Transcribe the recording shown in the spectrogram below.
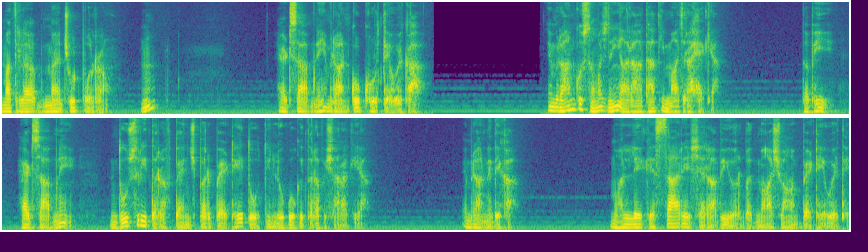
मतलब मैं झूठ बोल रहा हूँ हम्म? हेड साहब ने इमरान को घूरते हुए कहा। इमरान को समझ नहीं आ रहा था कि माजरा है क्या। तभी हेड साहब ने दूसरी तरफ़ बेंच पर बैठे दो तीन लोगों की तरफ़ इशारा किया। इमरान ने देखा, मोहल्ले के सारे शराबी और बदमाश वहाँ बैठे हुए थे।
